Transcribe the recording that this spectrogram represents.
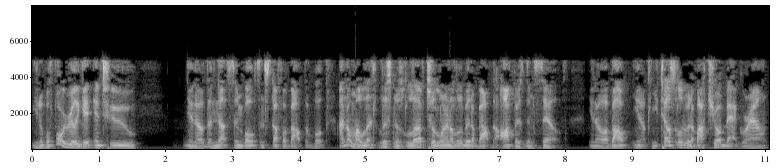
you know, before we really get into you know the nuts and bolts and stuff about the book. I know my li- listeners love to learn a little bit about the authors themselves. You know about you know can you tell us a little bit about your background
